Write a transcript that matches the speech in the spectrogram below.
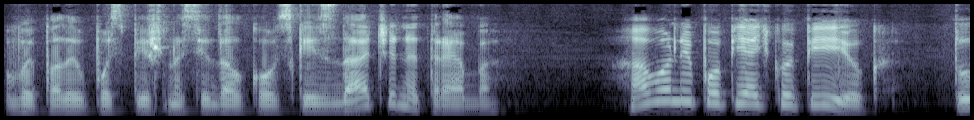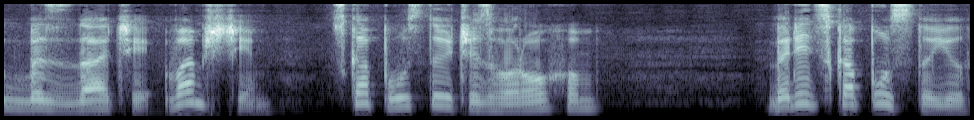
випалив поспішно сідалковський, здачі не треба. А вони по п'ять копійок. Тут без здачі. Вам з чим? З капустою чи з горохом. Беріть з капустою,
